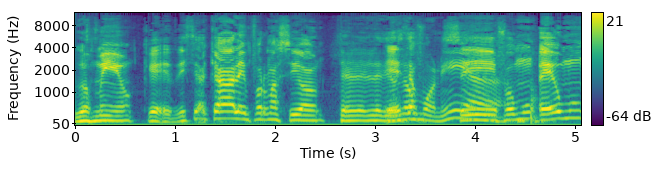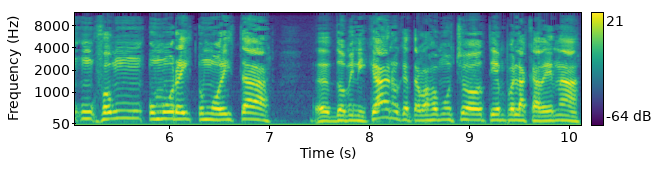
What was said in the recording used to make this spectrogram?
Dios mío, que dice acá la información. Se le dio Esta- neumonía. Sí, fue un, un- fue un humorista, humorista, eh, dominicano que trabajó mucho tiempo en la cadena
